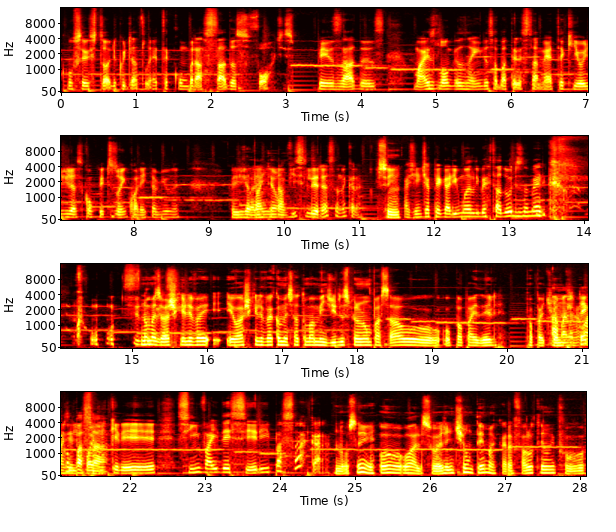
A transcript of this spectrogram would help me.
com seu histórico de atleta com braçadas fortes, pesadas, mais longas ainda essa bater essa meta que hoje já se concretizou em 40 mil, né? A gente já tá 41. em, na vice-liderança, né, cara? Sim. A gente já pegaria uma Libertadores da América. Não, mas eu acho que ele vai. Eu acho que ele vai começar a tomar medidas pra não passar o, o papai dele. Papai Trump. mas não tem como ele passar. pode querer sim vai descer e passar, cara. Não sei. Ô, ô, Alisson, a gente tinha um tema, cara. Fala o tema aí, por favor.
